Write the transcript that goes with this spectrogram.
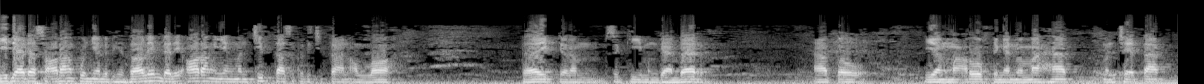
Tidak ada seorang pun yang lebih zalim dari orang yang mencipta seperti ciptaan Allah. Baik dalam segi menggambar atau yang ma'ruf dengan memahat, mencetak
